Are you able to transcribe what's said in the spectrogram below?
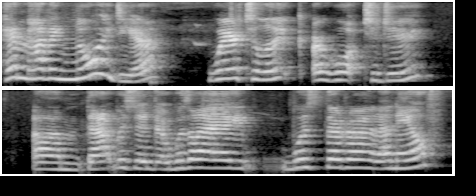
Him having no idea where to look or what to do. Um, that was in, was I was there a, an elf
